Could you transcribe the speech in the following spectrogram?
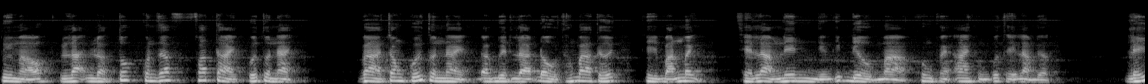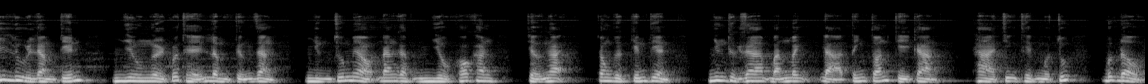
Tuổi mão lại loạt tốt con giáp phát tài cuối tuần này. Và trong cuối tuần này, đặc biệt là đầu tháng 3 tới thì bán mệnh sẽ làm nên những cái điều mà không phải ai cũng có thể làm được. Lấy lùi làm tiến, nhiều người có thể lầm tưởng rằng những chú mèo đang gặp nhiều khó khăn, trở ngại trong việc kiếm tiền, nhưng thực ra bản mệnh đã tính toán kỹ càng, thà chịu thiệt một chút bước đầu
